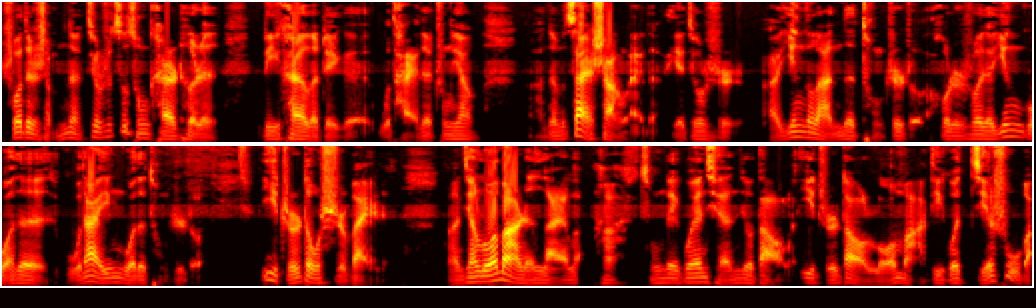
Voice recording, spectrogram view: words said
说的是什么呢？就是自从凯尔特人离开了这个舞台的中央啊，那么再上来的，也就是。啊，英格兰的统治者，或者说叫英国的古代英国的统治者，一直都是外人啊。你像罗马人来了哈，从这公元前就到了，一直到罗马帝国结束吧，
